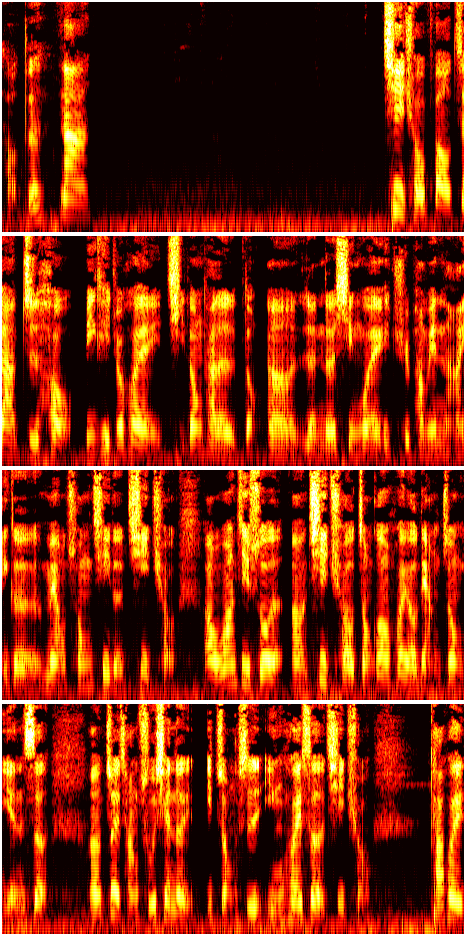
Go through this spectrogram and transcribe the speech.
好的，那气球爆炸之后，Biki 就会启动他的动呃人的行为，去旁边拿一个没有充气的气球啊、哦，我忘记说了，呃，气球总共会有两种颜色，呃，最常出现的一种是银灰色的气球，他会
